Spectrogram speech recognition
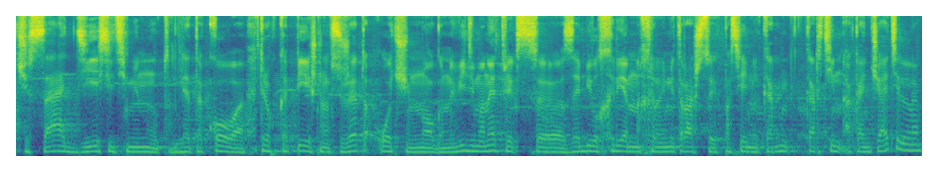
часа 10 минут. Для такого трехкопеечного сюжета очень много. Но, видимо, Netflix э, забил хрен на хронометраж своих последних кар- картин окончательно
